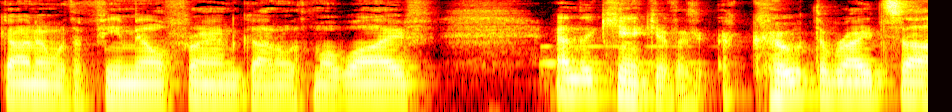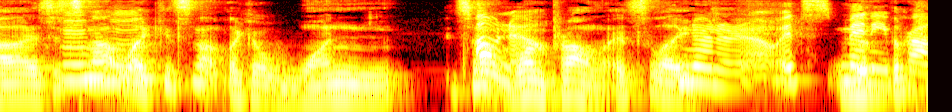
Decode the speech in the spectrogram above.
gone in with a female friend, gone in with my wife, and they can't get a, a coat the right size. It's not like it's not like a one. It's not Mm-hmm. Oh, no. one problem. It's like No, no, no. It's the- many the, problems.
